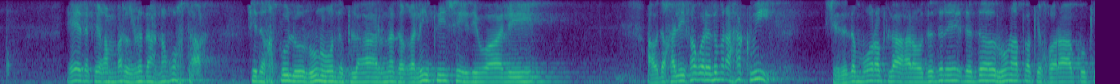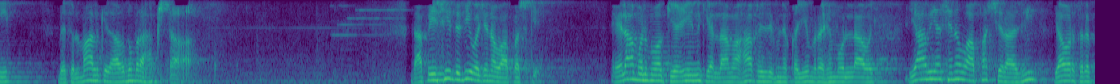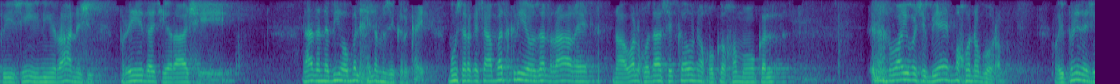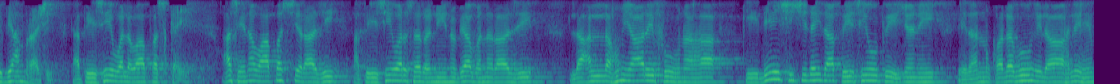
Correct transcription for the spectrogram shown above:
اے د پیغمبر زړه دا نه غوښتا چې د خپل رونو د پلار نه د غلی پیسې دیوالي او د خلیفہ ور دمر حق وی چې د مور پلار او د درې د رونو پکې خوراکو کې بیت المال کې دا دمر حق شتا دا پیسې د دې وجنه واپس کې اعلام الموقعين کې علامه حافظ ابن قیم رحم الله وی یا وی سنه واپس شرازی یا ور سره پیشی نی رانشي پرید چراشی دا د نبی او بل حلم ذکر کړي مو سره کې شابت کړی او زل راغې نو اول خدا سکو نو خو خمو کل وایي وش بیا مخ نه ګورم وای پرې نه چې بیا هم راشي دا پیسې ول واپس کړي اسنه واپس چې راځي پیسې ور سره نینو بیا ون راځي لعلهم يعرفونها کی دې شي چې دا پیسې او پیجنې اذن قلبو الی اهلهم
